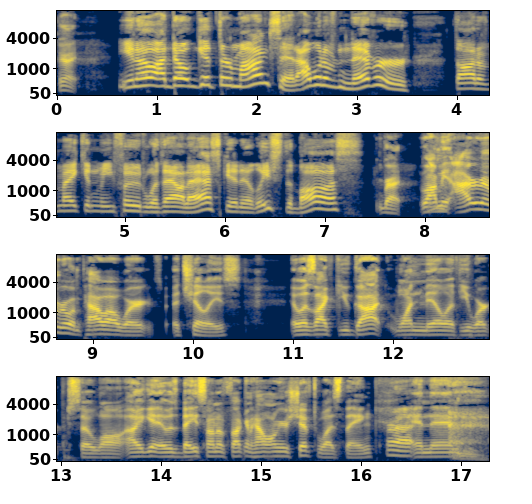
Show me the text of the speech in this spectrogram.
Right. You know, I don't get their mindset. I would have never thought of making me food without asking at least the boss. Right. Well, I mean, I remember when Powwow worked at Chili's, It was like you got one mil if you worked so long. Uh, again, it was based on a fucking how long your shift was thing. Right. And then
